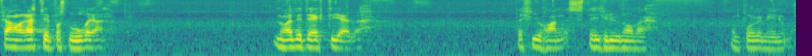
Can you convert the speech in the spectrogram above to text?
fjerner rett inn på sporet igjen. Nå er det deg det gjelder. Det er ikke Johannes. Det er ikke du nå med. Han bruker mine ord.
